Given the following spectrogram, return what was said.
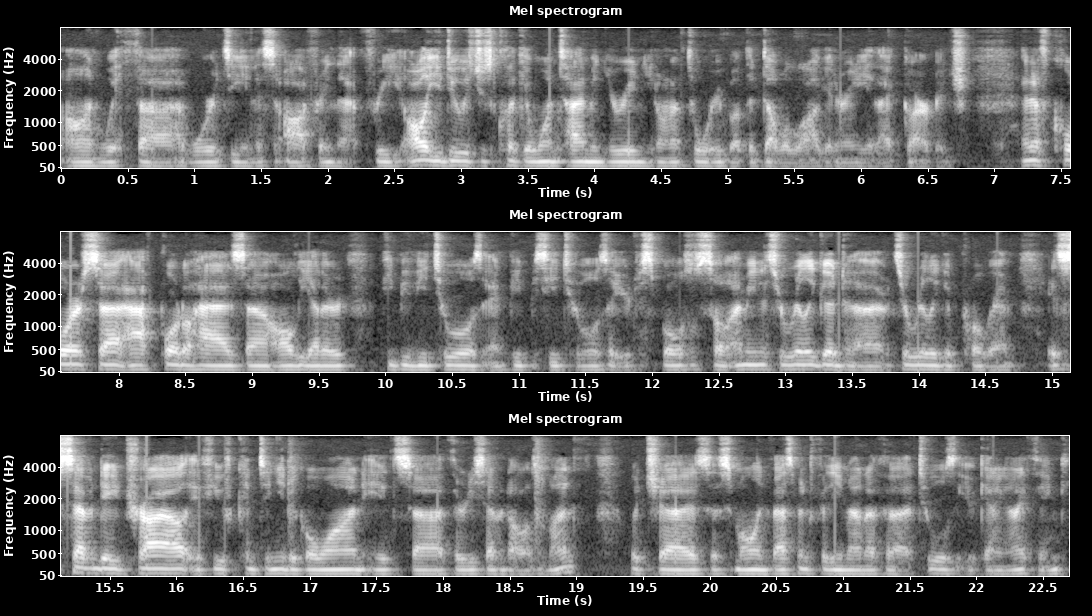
on with uh, Wordze and is offering that free. All you do is just click it one time and you're in. You don't have to worry about the double login or any of that garbage. And of course, uh, Affportal has uh, all the other PPV tools and PPC tools at your disposal. So I mean, it's a really good uh, it's a really good program. It's a seven day trial. If you continue to go on, it's uh, thirty seven dollars a month, which uh, is a small investment for the amount of tools that you're getting. I think.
